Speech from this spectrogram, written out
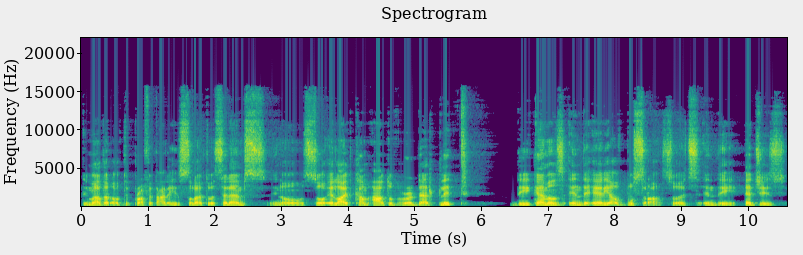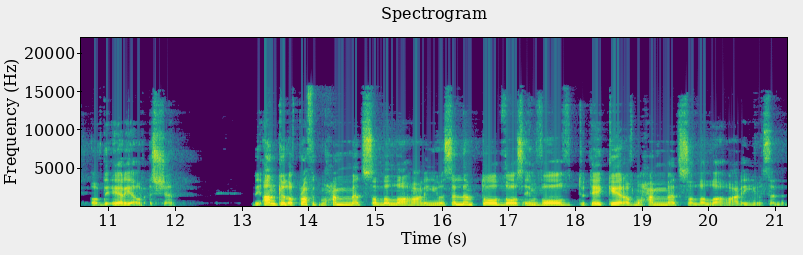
the mother of the Prophet wasalam, you know, saw a light come out of her that lit the camels in the area of Busra. So it's in the edges of the area of Asham. The uncle of Prophet Muhammad sallallahu alaihi wasallam told those involved to take care of Muhammad sallallahu alaihi wasallam.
